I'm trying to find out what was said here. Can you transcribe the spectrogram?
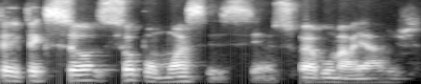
Fait, que ça, ça, pour moi, c'est un super beau mariage.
